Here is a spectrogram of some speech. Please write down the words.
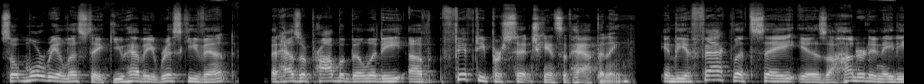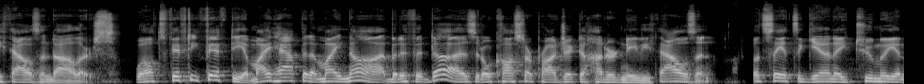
So, more realistic, you have a risk event that has a probability of 50% chance of happening. And the effect, let's say, is $180,000. Well, it's 50 50. It might happen, it might not, but if it does, it'll cost our project 180,000. Let's say it's again a $2 million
